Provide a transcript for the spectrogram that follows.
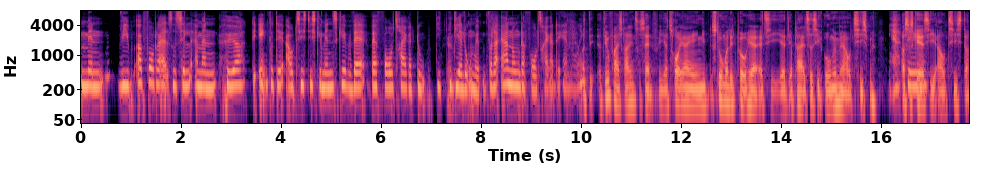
men vi opfordrer altid til, at man hører det enkelte autistiske menneske, hvad, hvad foretrækker du i, ja. i dialogen med dem? For der er nogen, der foretrækker det andet. Ikke? Og, det, og det er jo faktisk ret interessant, for jeg tror, jeg egentlig slog mig lidt på her, at sige, at jeg plejer altid at sige unge med autisme. Ja, og så det, skal jeg sige autister,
